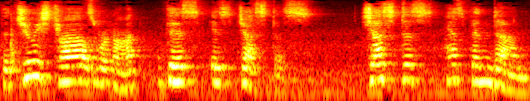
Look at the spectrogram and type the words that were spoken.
The Jewish trials were not. This is justice. Justice has been done.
